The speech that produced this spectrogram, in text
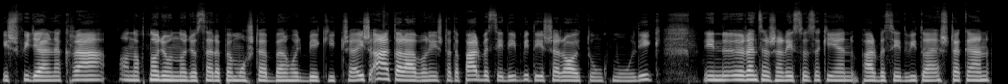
és figyelnek rá, annak nagyon nagy a szerepe most ebben, hogy békítse. És általában is, tehát a párbeszéd építése rajtunk múlik. Én rendszeresen részt veszek ilyen párbeszéd vita esteken,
